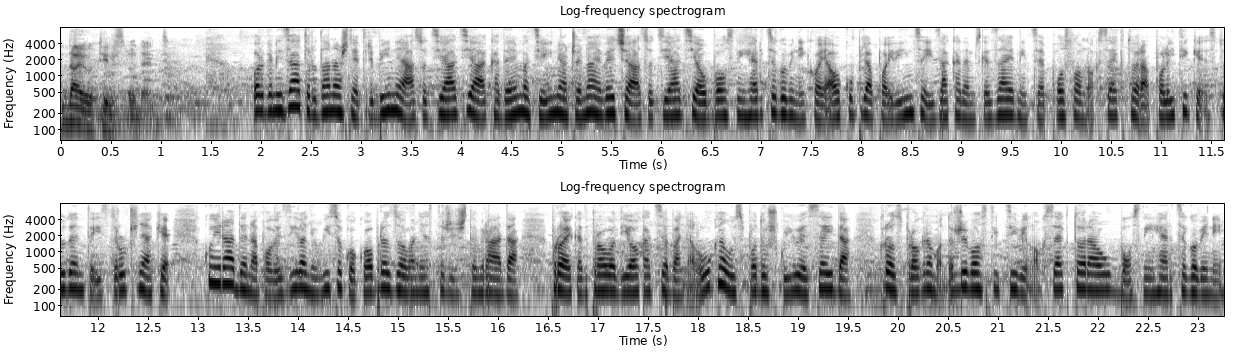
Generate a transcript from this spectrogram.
daju tim studentima. Organizator današnje tribine, asocijacija Akademac je inače najveća asocijacija u Bosni i Hercegovini koja okuplja pojedince iz akademske zajednice, poslovnog sektora, politike, studente i stručnjake koji rade na povezivanju visokog obrazovanja s tržištem rada. Projekat provodi OKC Banja Luka uz podršku USAID-a kroz program održivosti civilnog sektora u Bosni i Hercegovini.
